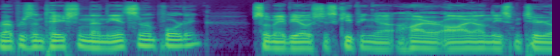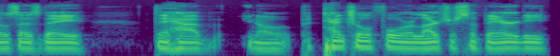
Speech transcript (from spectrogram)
representation than the incident reporting. So maybe I was just keeping a higher eye on these materials as they they have you know potential for larger severity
